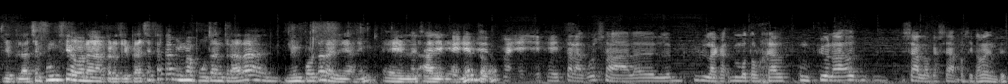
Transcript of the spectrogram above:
Triple H funciona, pero Triple H hace la misma puta entrada, no importa el, el Es que- alineamiento. es es que está la cosa, la, Motorhead funciona, sea lo que sea, básicamente.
